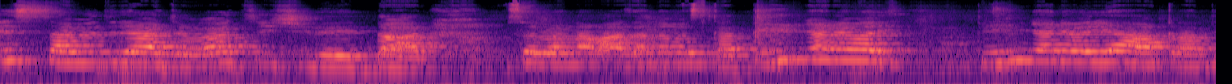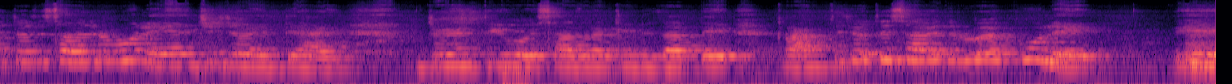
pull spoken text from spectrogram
तीच सावित्री हा जगाची शिलेदार. सर्वांना माझा नमस्कार. तीन जानेवारी तीन जानेवारी हा क्रांतीज्योती सावित्री जयंती आहे. जयंती होय साजरा केली जाते. क्रांतीज्योती सावित्रीबाई फुले हे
